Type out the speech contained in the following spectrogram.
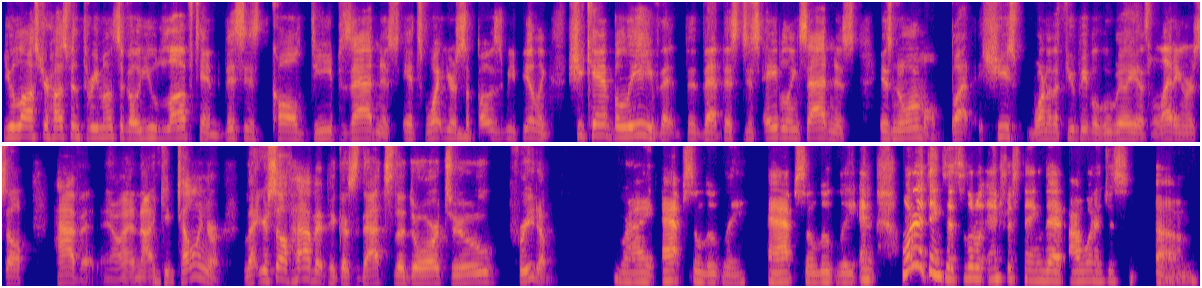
You lost your husband three months ago. You loved him. This is called deep sadness. It's what you're mm. supposed to be feeling. She can't believe that that this disabling sadness is normal, but she's one of the few people who really is letting herself have it. You know, and I keep telling her, let yourself have it because that's the door to freedom. Right. Absolutely. Absolutely. And one of the things that's a little interesting that I want to just um,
